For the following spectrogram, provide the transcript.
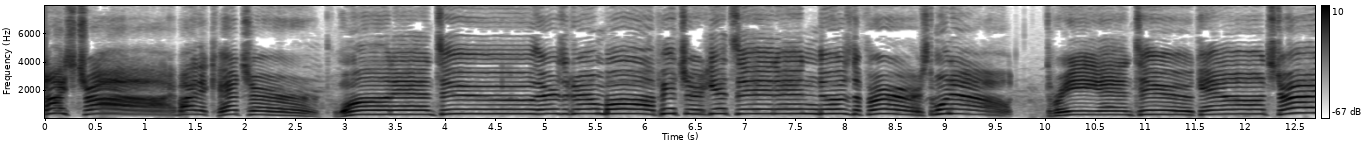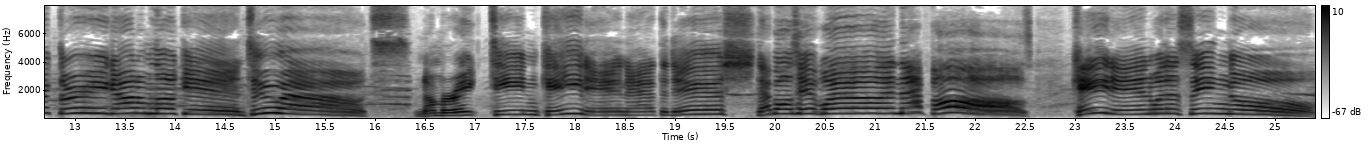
Nice try by the catcher. One and two. There's a ground ball. Pitcher gets it and goes to first. One out. Three and two. Count. Strike three. Got him looking. Two outs. Number 18, Caden at the dish. That ball's hit well and that falls. Caden with a single.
